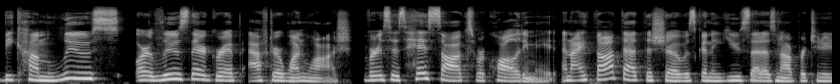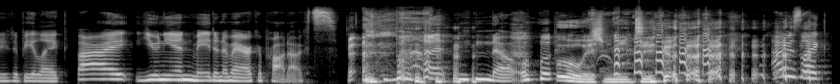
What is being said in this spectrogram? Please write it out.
become loose or lose their grip after one wash, versus his socks were quality made. And I thought that the show was going to use that as an opportunity to be like, buy Union Made in America products. But no. Foolish me too. I was like,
